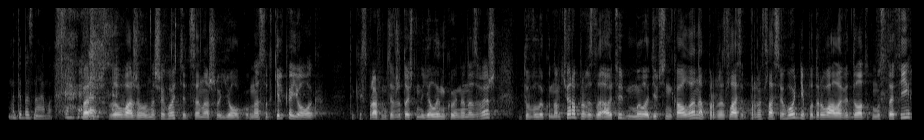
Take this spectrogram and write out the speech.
Ми тебе знаємо. Перш зауважили наші гості, це нашу йолку. У нас тут кілька йолок. Таких справжніх, це вже точно ялинкою не назвеш. Ту велику нам вчора привезли, а оцю мила дівчинка Олена принесла, принесла сьогодні, подарувала, віддала тут Мустафі.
